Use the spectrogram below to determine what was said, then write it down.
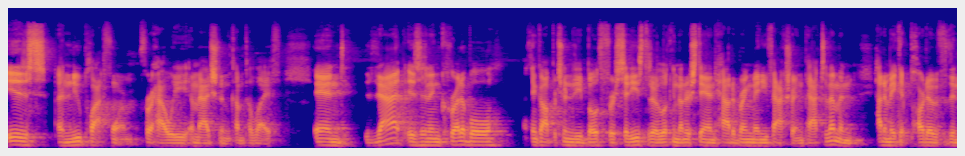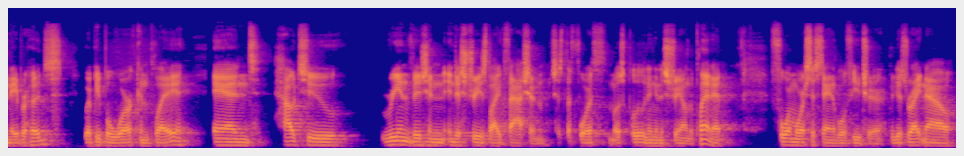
is a new platform for how we imagine and come to life. And that is an incredible, I think, opportunity both for cities that are looking to understand how to bring manufacturing back to them and how to make it part of the neighborhoods where people work and play, and how to re envision industries like fashion, which is the fourth most polluting industry on the planet, for a more sustainable future. Because right now,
